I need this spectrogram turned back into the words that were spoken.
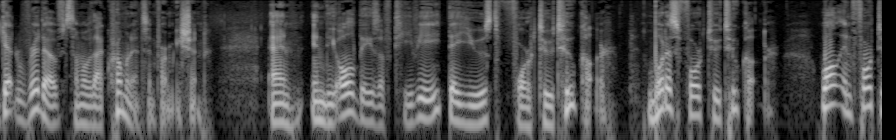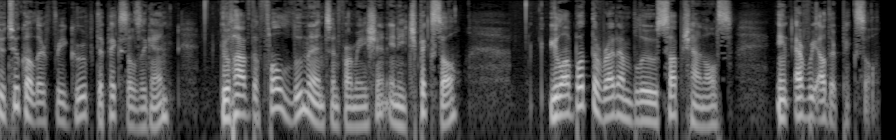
get rid of some of that chrominance information. And in the old days of TV, they used 422 color. What is 422 color? Well, in 422 color, if we group the pixels again, you'll have the full luminance information in each pixel. You'll have both the red and blue subchannels in every other pixel.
